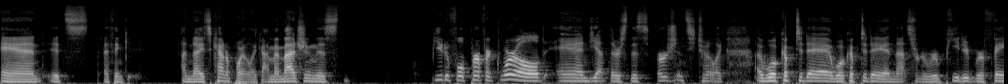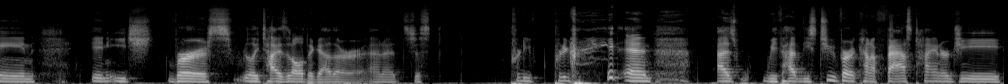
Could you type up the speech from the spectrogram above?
and it's I think a nice counterpoint. Like I'm imagining this beautiful, perfect world, and yet there's this urgency to it. Like I woke up today, I woke up today, and that sort of repeated refrain in each verse really ties it all together, and it's just pretty pretty great. And as we've had these two very kind of fast, high energy,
